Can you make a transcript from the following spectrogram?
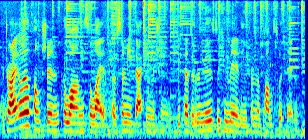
The dry oil function prolongs the life of Sammic vacuum machines because it removes the humidity from the pumps within.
